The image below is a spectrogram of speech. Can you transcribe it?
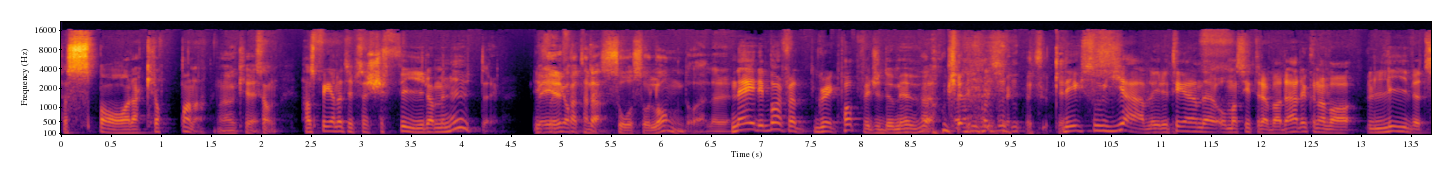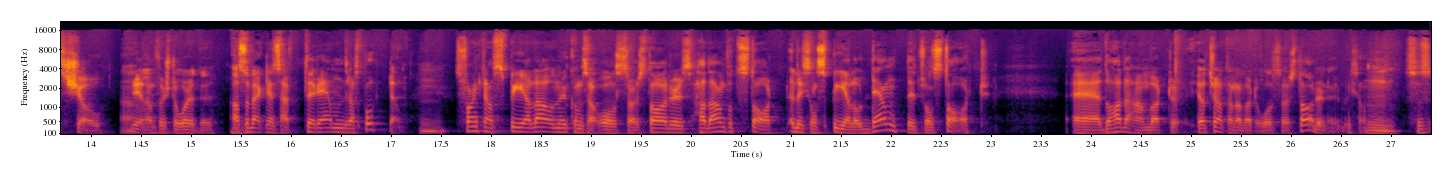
Så spara kropparna. Liksom. Han spelar typ så här 24 minuter. Men är det för att han är 48. så, så lång då? Eller? Nej, det är bara för att Greg Popovich är dum i huvudet. Det är så jävla irriterande och man sitter där och bara, det hade kunnat vara livets show redan första året nu. Alltså verkligen så här förändra sporten. Så får han knappt spela och nu kommer så här All-Star starters. Hade han fått start, eller liksom spela ordentligt från start eh, då hade han varit, jag tror att han har varit All-Star starter nu. Liksom. Så s-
